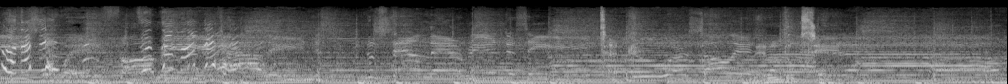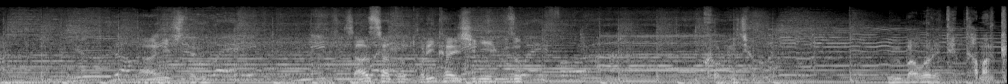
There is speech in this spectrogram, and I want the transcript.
私ずっと待って。るめんどくせえ。何してる？さっさと取り返しに行くぞ。これ以上奪われてたまるか。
